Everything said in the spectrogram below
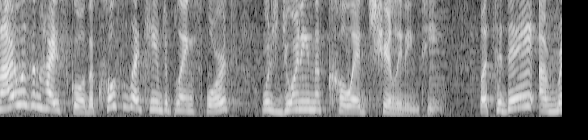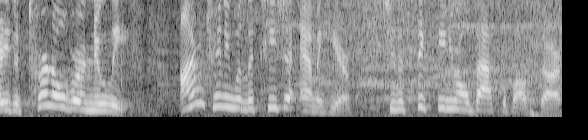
I was in high school, the closest I came to playing sports was joining the co-ed cheerleading team. But today, I'm ready to turn over a new leaf. I'm training with Laeticia Amihere. She's a 16-year-old basketball star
